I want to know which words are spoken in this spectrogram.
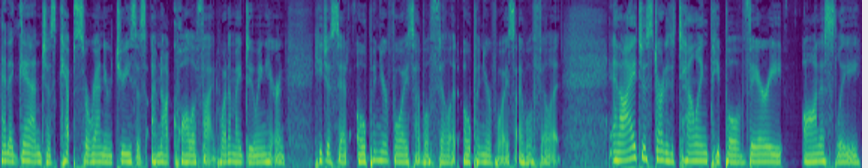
And again just kept surrendering jesus i'm not qualified. What am i doing here? And he just said open your voice. I will fill it. Open your voice. I will fill it. And i just started telling people very honestly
